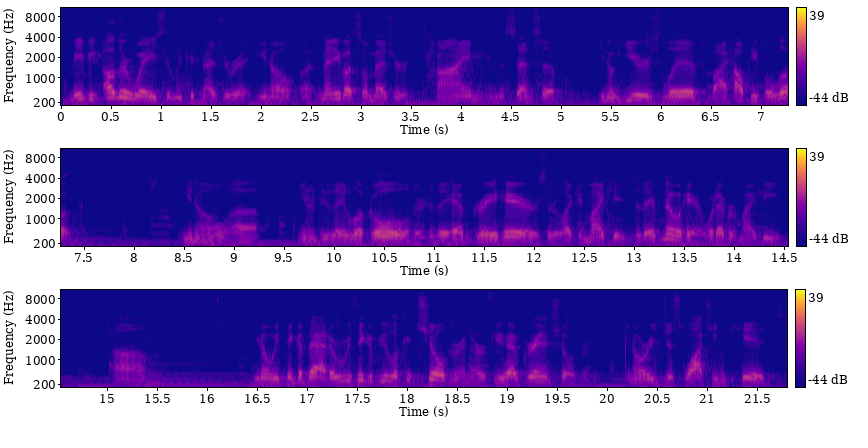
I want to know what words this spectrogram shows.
maybe other ways that we could measure it. You know, uh, many of us will measure time in the sense of you know years lived by how people look. You know, uh, you know, do they look old or do they have gray hairs or like in my case, do they have no hair? Whatever it might be. Um, you know, we think of that, or we think if you look at children, or if you have grandchildren, you know, or you're just watching kids.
